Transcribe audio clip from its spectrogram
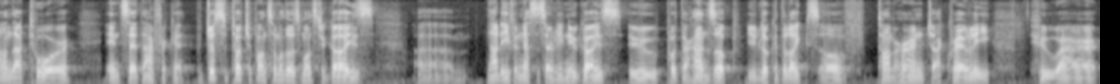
on that tour in South Africa. But just to touch upon some of those Munster guys, um, not even necessarily new guys who put their hands up. You look at the likes of Tom Ahern, Jack Crowley, who are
